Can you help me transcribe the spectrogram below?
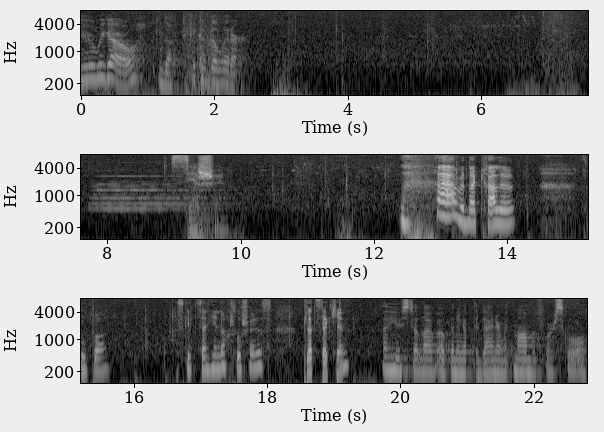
Here we go. The pick of the litter. Sehr schön. Mit einer Kralle. Super. Was gibt's denn hier noch so schönes? Platzdeckchen. I used to love opening up the diner with Mom before school.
